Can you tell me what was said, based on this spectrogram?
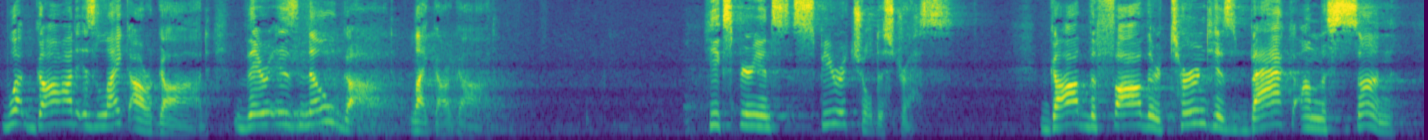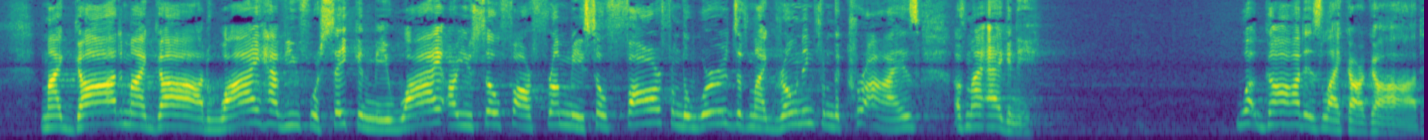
What God is like our God? There is no God like our God. He experienced spiritual distress. God the Father turned his back on the Son. My God, my God, why have you forsaken me? Why are you so far from me, so far from the words of my groaning, from the cries of my agony? What God is like our God?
